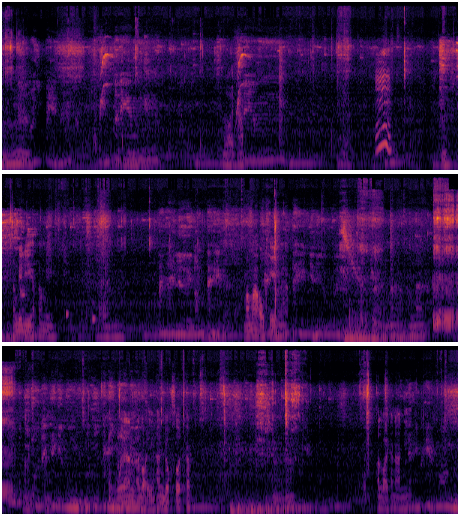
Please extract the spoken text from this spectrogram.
อืมอร่อยครับอืมทำดีๆครับทำดี มาม่าโอเคใช่ไหมครับแตงอย่าให้รู้เลยทำหน้าทำหน้าที่โดนได้ไงยังงงอยู่เมื่อกี้ไก่โอ้โหนั้นอร่อยอย่างท่านยกซดครับอืมอร่อยขนาดนี้แอบมองอยู่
